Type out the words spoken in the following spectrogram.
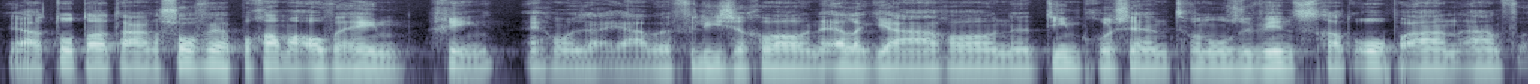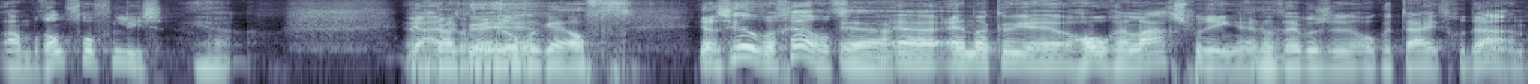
ja. totdat daar een softwareprogramma overheen ging en gewoon zei, ja, we verliezen gewoon elk jaar gewoon 10% van onze winst gaat op aan, aan, aan brandstofverlies. Ja, ja, dan kun je heel veel geld. Ja, dat is heel veel geld. Uh, en dan kun je hoog en laag springen. En dat hebben ze ook een tijd gedaan.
